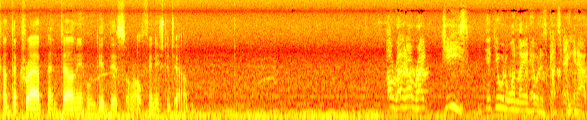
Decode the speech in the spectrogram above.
Cut the crap and tell me who did this or I'll finish the job. All right, all right. Jeez. You think you were the one laying here with his guts hanging out.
